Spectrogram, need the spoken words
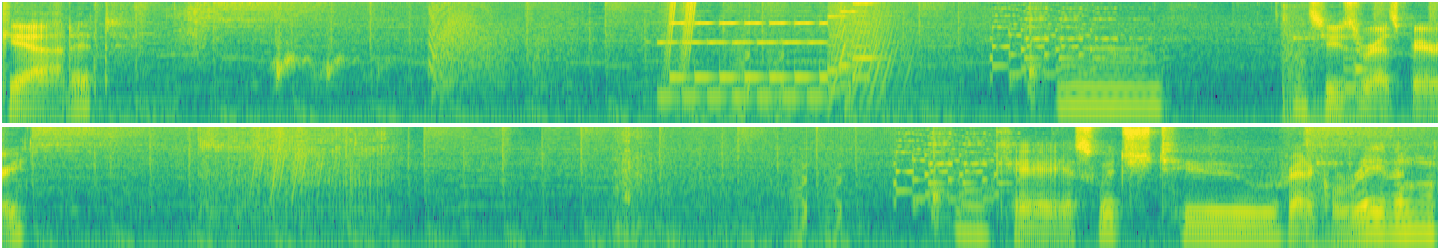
Got it. Um, let's use raspberry. Okay, switch to Radical Raven.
